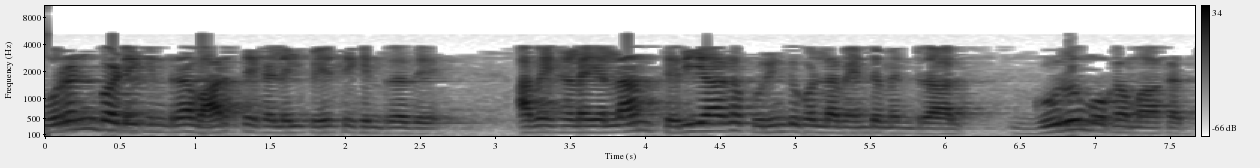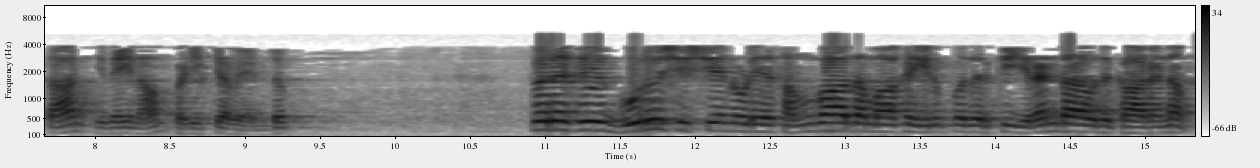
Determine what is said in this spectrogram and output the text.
முரண்படுகின்ற வார்த்தைகளில் பேசுகின்றது. அவைகளையெல்லாம் சரியாக புரிந்து கொள்ள வேண்டும் என்றால் குருமுகமாகத்தான் இதை நாம் படிக்க வேண்டும். பிறகு குரு சிஷ்யனுடைய சம்வாதமாக இருப்பதற்கு இரண்டாவது காரணம்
